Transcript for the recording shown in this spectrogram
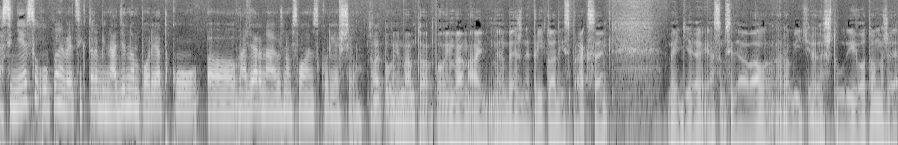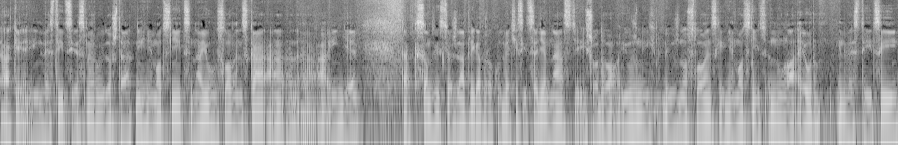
asi nie sú úplne veci, ktoré by na dennom poriadku uh, Maďar na Južnom Slovensku riešil. Ale poviem vám, to, poviem vám aj bežné príklady z praxe. Veď e, ja som si dával robiť e, štúdiu o tom, že aké investície smerujú do štátnych nemocníc na juhu Slovenska a, a, a inde, tak som zistil, že napríklad v roku 2017 išlo do južných, južnoslovenských nemocníc 0 eur investícií.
